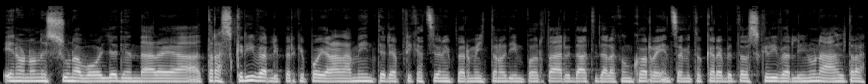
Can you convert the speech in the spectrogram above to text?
e non ho nessuna voglia di andare a trascriverli perché poi raramente le applicazioni permettono di importare dati dalla concorrenza, mi toccherebbe trascriverli in un'altra,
